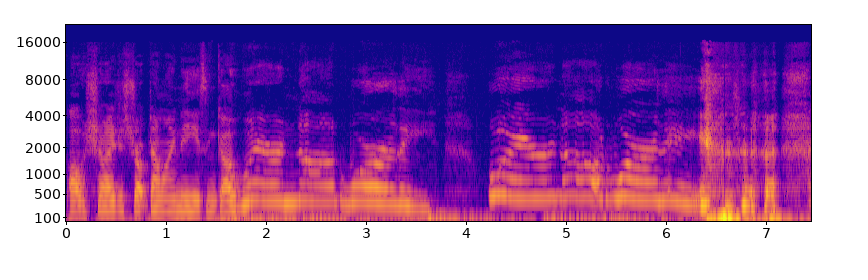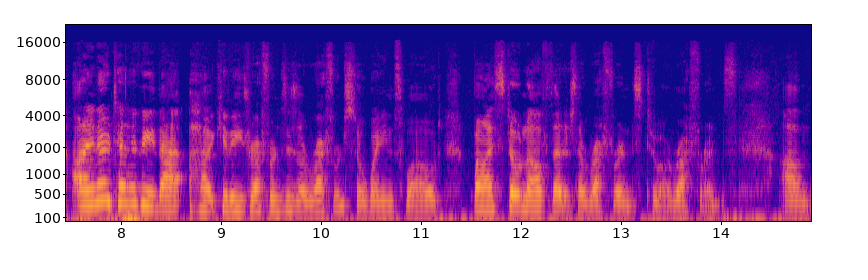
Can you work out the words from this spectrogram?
oh, should I just drop down my knees and go, we're not worthy? We're not worthy. and I know technically that Hercules reference is a reference to Wayne's World, but I still love that it's a reference to a reference um,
